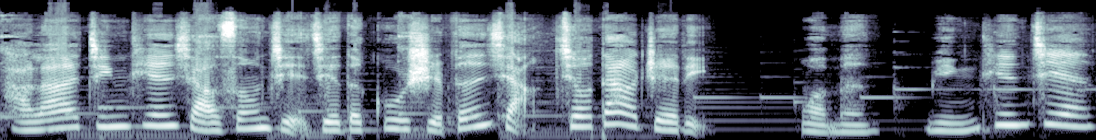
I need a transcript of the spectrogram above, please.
好啦，今天小松姐姐的故事分享就到这里，我们明天见。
